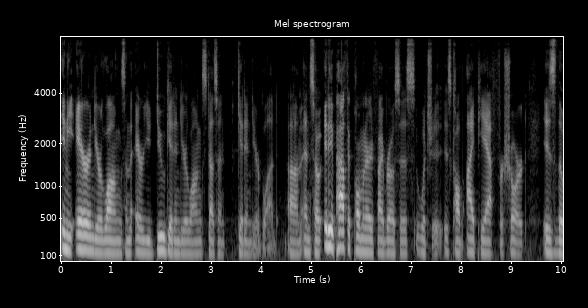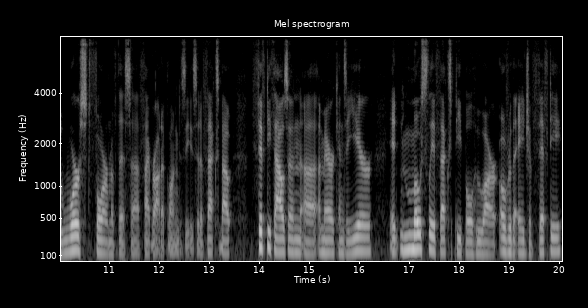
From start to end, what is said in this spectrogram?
any air into your lungs, and the air you do get into your lungs doesn't get into your blood. Um, and so, idiopathic pulmonary fibrosis, which is called IPF for short, is the worst form of this uh, fibrotic lung disease. It affects about 50,000 uh, Americans a year. It mostly affects people who are over the age of 50.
